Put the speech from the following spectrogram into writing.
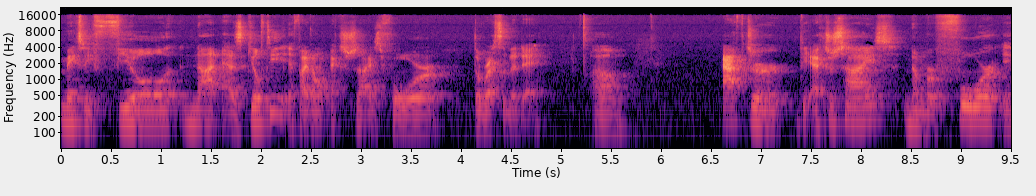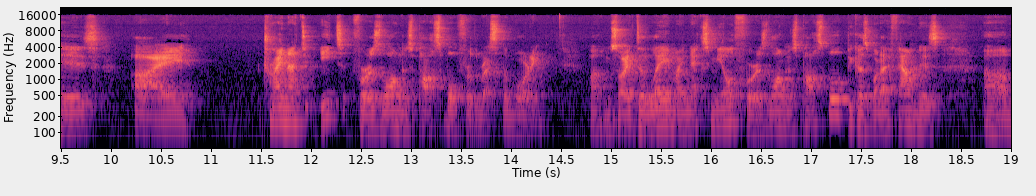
makes me feel not as guilty if I don't exercise for the rest of the day. Um, after the exercise, number four is I try not to eat for as long as possible for the rest of the morning. Um, so I delay my next meal for as long as possible because what I found is um,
